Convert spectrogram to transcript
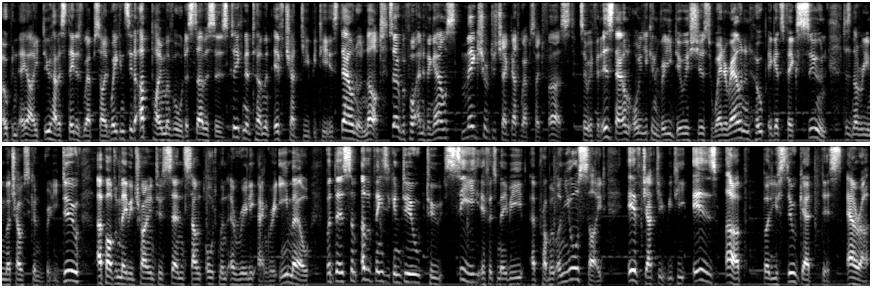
OpenAI do have a status website where you can see the uptime of all the services, so you can determine if ChatGPT is down or not. So before anything else, make sure to check that website first. So if it is down, all you can really do is just wait around and hope it gets fixed soon. There's not really much else you can really do, apart from maybe trying to send Sam Altman a really angry email. But there's some other things you can do to see if it's maybe a problem on your side. If ChatGPT is up, but you still get this error.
